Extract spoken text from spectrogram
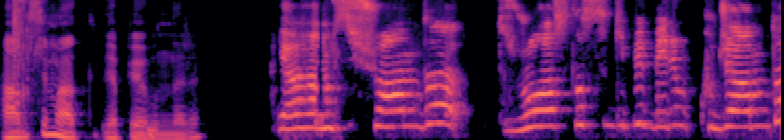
Hamsi mi at yapıyor bunları? Ya Hamsi şu anda ruh hastası gibi benim kucağımda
